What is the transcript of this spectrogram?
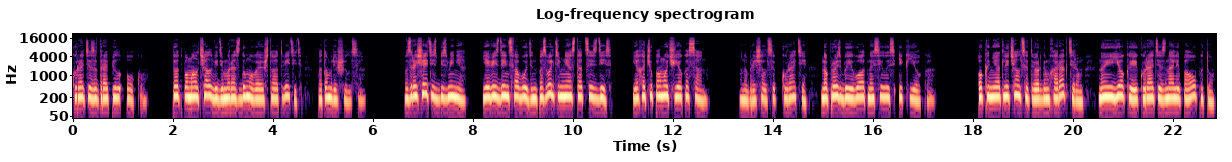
Курати заторопил Оку. Тот помолчал, видимо, раздумывая, что ответить, потом решился. «Возвращайтесь без меня. Я весь день свободен. Позвольте мне остаться здесь. Я хочу помочь Йоко-сан». Он обращался к Курати, но просьба его относилась и к Йоко. Ока не отличался твердым характером, но и Йока и Курати знали по опыту,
